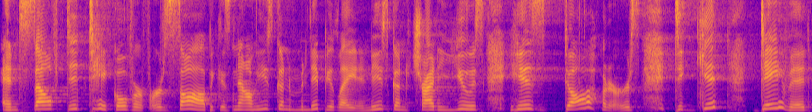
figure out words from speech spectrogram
And self did take over for Saul because now he's going to manipulate and he's going to try to use his daughters to get David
